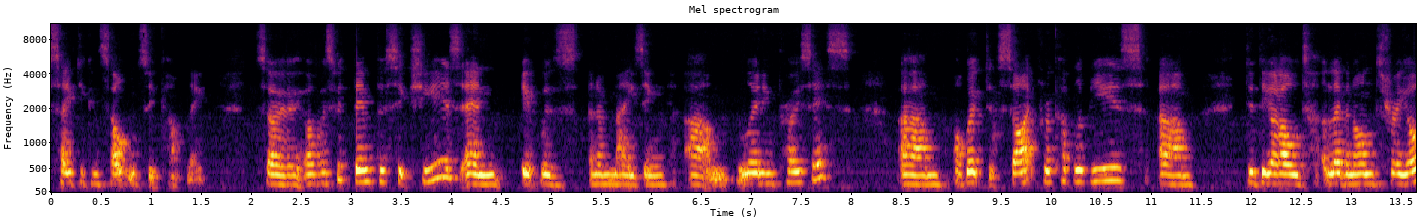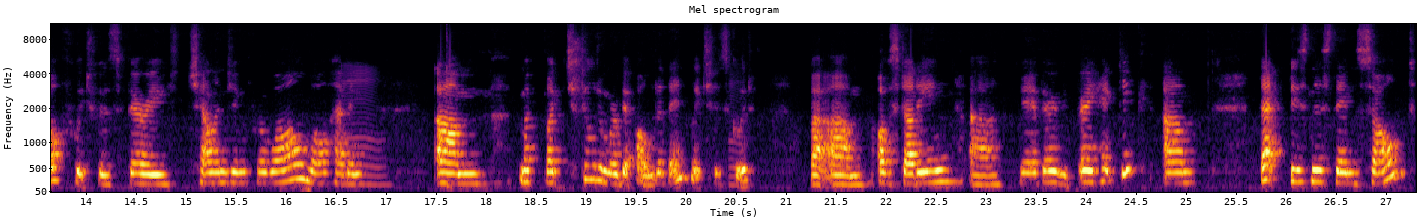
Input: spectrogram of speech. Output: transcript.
safety consultancy company. So I was with them for six years, and it was an amazing um, learning process. Um, I worked at site for a couple of years. Um, did the old 11 on, 3 off, which was very challenging for a while while having. Mm. Um, my, my, children were a bit older then, which is mm. good. But um, I was studying, uh, yeah, very, very hectic. Um, that business then sold,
